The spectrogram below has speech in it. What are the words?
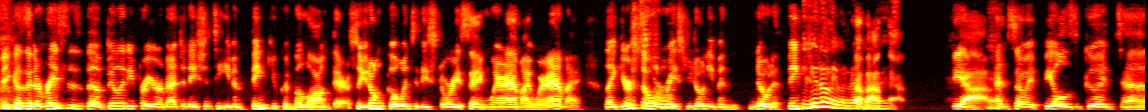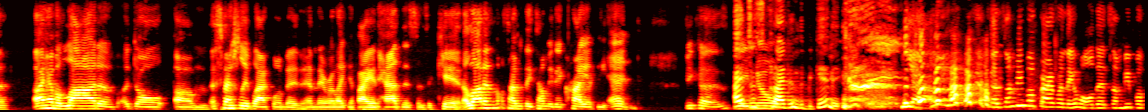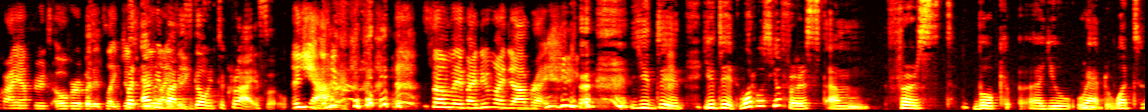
because it erases the ability for your imagination to even think you could belong there. So you don't go into these stories saying, Where am I? Where am I? Like you're That's so true. erased, you don't even know to think. You don't even recognize. about that. Yeah. yeah. and so it feels good to. I have a lot of adult, um, especially black women, and they were like, if I had had this as a kid, a lot of times they tell me they cry at the end because I just know, cried in the beginning. yeah. Yeah. Some people cry when they hold it. Some people cry after it's over, but it's like just. But everybody's going to cry, so. Yeah. Some, if I do my job right. you did. You did. What was your first um, first book uh, you read? What,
